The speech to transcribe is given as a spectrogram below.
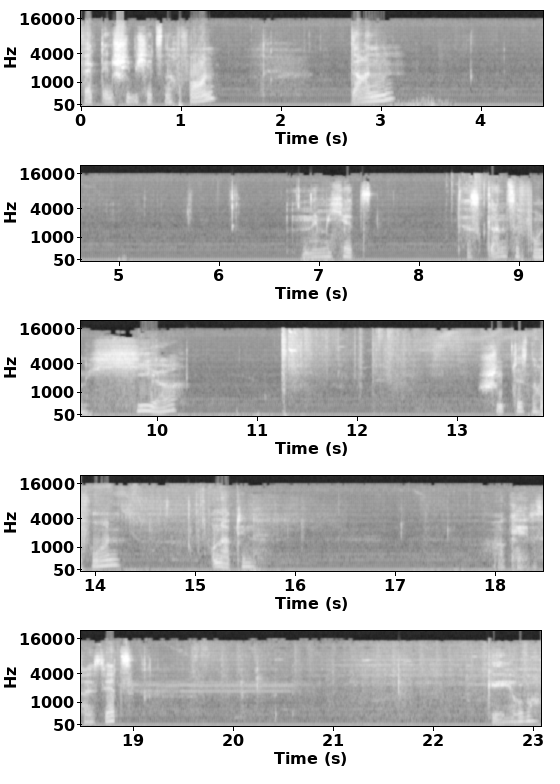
Perfekt, den schiebe ich jetzt nach vorn. Dann nehme ich jetzt das Ganze von hier, schiebt es nach vorn und hab den... Okay, das heißt jetzt... Gehe hier rüber.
